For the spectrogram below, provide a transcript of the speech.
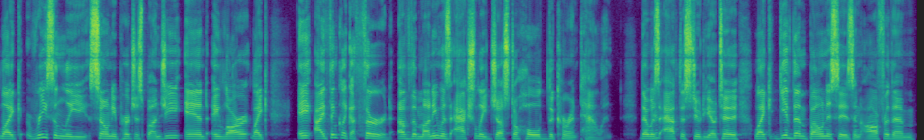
like recently Sony purchased Bungie and a large like a I think like a third of the money was actually just to hold the current talent that was yeah. at the studio to like give them bonuses and offer them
